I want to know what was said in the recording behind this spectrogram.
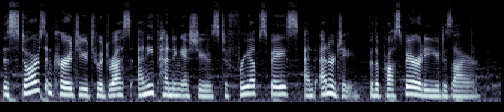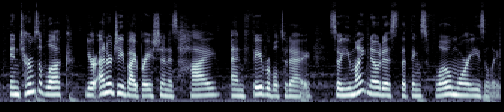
The stars encourage you to address any pending issues to free up space and energy for the prosperity you desire. In terms of luck, your energy vibration is high and favorable today, so you might notice that things flow more easily.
